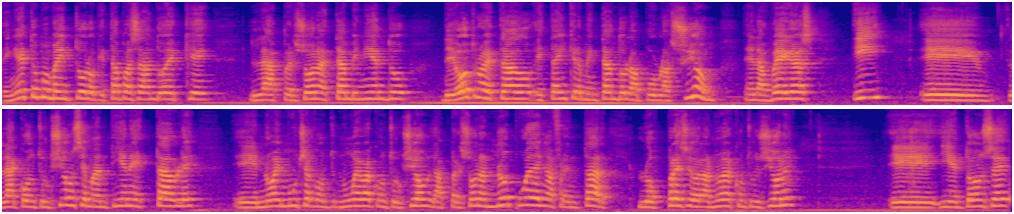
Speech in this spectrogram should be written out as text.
En estos momentos lo que está pasando es que las personas están viniendo de otros estados, está incrementando la población en Las Vegas y eh, la construcción se mantiene estable, eh, no hay mucha nueva construcción, las personas no pueden afrontar los precios de las nuevas construcciones eh, y entonces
